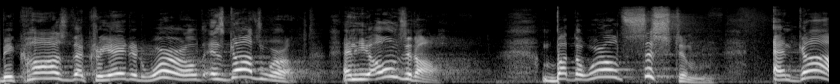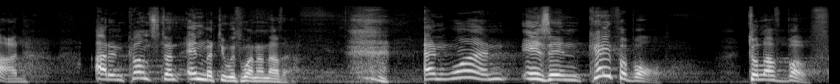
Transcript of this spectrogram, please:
because the created world is God's world and He owns it all. But the world system and God are in constant enmity with one another. And one is incapable to love both.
